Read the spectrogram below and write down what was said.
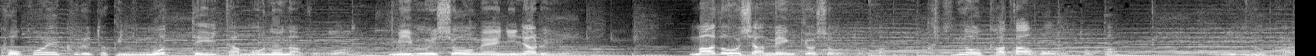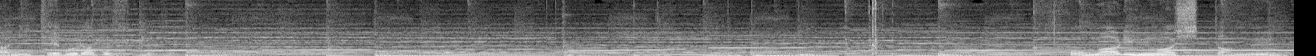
ここへ来る時に持っていたものなどは身分証明になるような魔導者免許証とか靴の片方とか見るからに手ぶらですけど困りましたね。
